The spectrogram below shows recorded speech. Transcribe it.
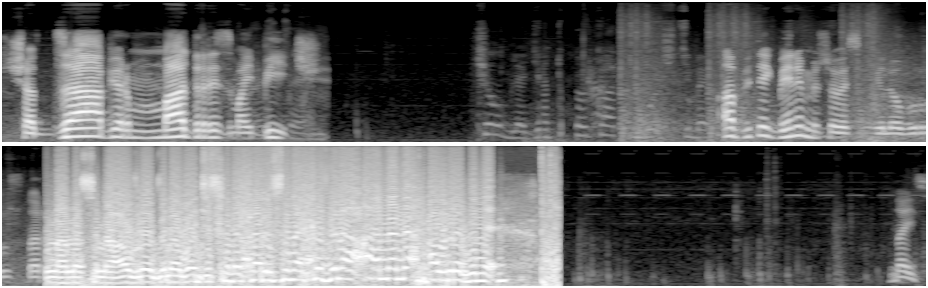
Shut up your mother is my bitch. Abi bir tek benim mi sövesim geliyor bu Rusların? Anasına, avradına, bacısına, karısına, kızına, ananı, avradını. Nice.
